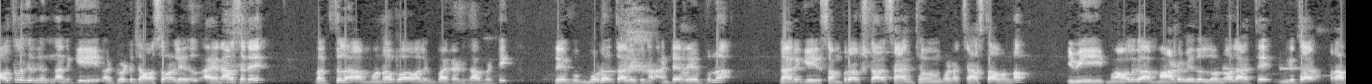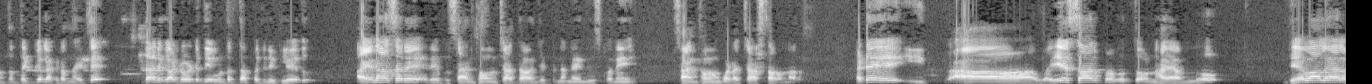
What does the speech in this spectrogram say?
అవతల జరిగిన దానికి అటువంటిది అవసరం లేదు. అయినా సరే భక్తుల మనోభావాలు ఇంపార్టెంట్ కాబట్టి రేపు మూడో తారీఖున అంటే రేపున దానికి సంప్రోక్షణ శాంతివం కూడా చేస్తూ ఉన్నాం. ఇవి మామూలుగా మాడ వీధుల్లోనో లేకపోతే మిగతా ప్రాంతం దగ్గరలో ఎక్కడన్నా అయితే దానికి అటువంటిది ఉంటుంది తప్పది నీకు లేదు. అయినా సరే రేపు సాయంత్రం చేద్దామని చెప్పి నిర్ణయం తీసుకొని సాయంత్రం కూడా చేస్తా ఉన్నారు. అంటే ఈ ఆ వైఎస్ఆర్ ప్రభుత్వం హయాంలో దేవాలయాల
